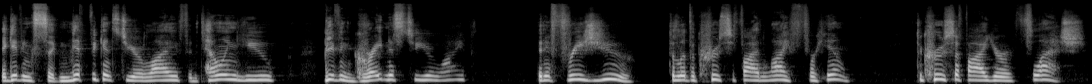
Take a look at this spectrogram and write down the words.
and giving significance to your life and telling you, giving greatness to your life, then it frees you to live a crucified life for Him, to crucify your flesh,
